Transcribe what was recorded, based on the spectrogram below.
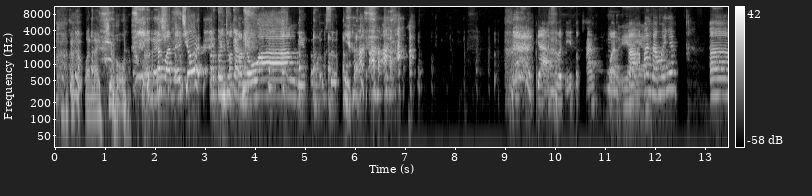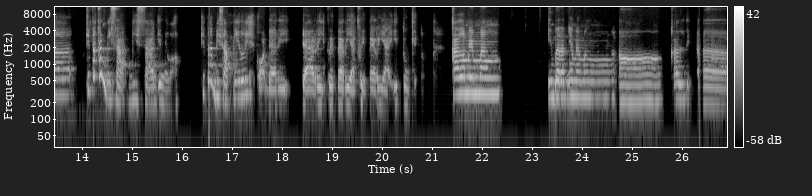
One night show. One night, one night show. pertunjukan. doang gitu maksudnya. Ya seperti itu kan. One, iya, uh, apa namanya uh, kita kan bisa bisa gini loh. Kita bisa pilih kok dari dari kriteria kriteria itu gitu. Kalau memang ibaratnya memang uh, kali uh,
